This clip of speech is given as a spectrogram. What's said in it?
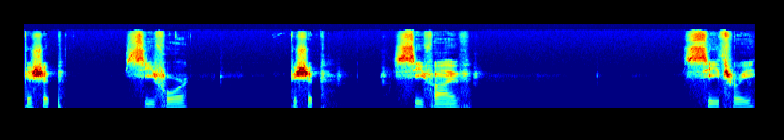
bishop c4 bishop c5 c3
